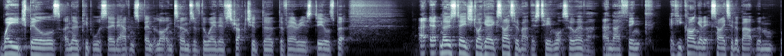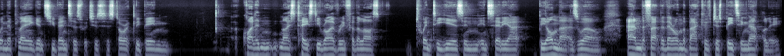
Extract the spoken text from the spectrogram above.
wage bills. I know people will say they haven't spent a lot in terms of the way they've structured the, the various deals, but at, at no stage do I get excited about this team whatsoever. And I think if you can't get excited about them when they're playing against Juventus, which has historically been quite a nice, tasty rivalry for the last 20 years in, in Serie A, beyond that as well, and the fact that they're on the back of just beating Napoli,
